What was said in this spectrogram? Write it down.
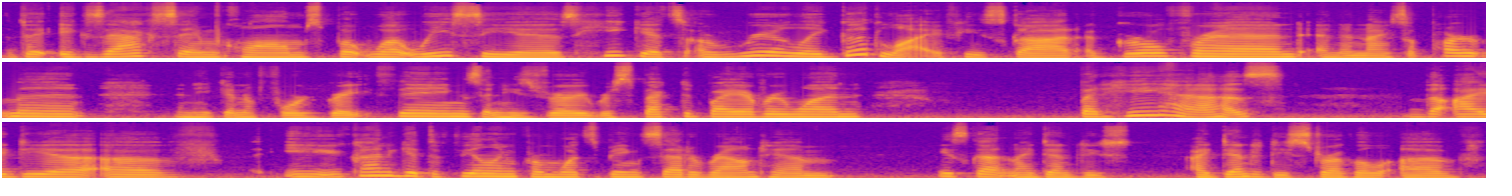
the exact same qualms but what we see is he gets a really good life. He's got a girlfriend and a nice apartment and he can afford great things and he's very respected by everyone. But he has the idea of you kind of get the feeling from what's being said around him he's got an identity identity struggle of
